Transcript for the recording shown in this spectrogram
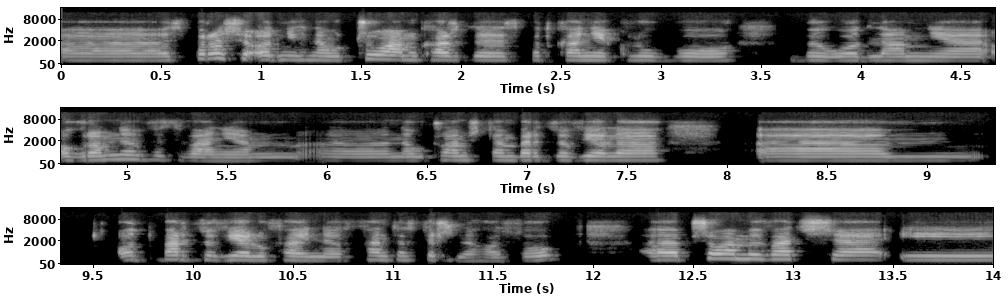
E, Sporo się od nich nauczyłam. Każde spotkanie klubu było dla mnie ogromnym wyzwaniem. E, Nauczyłam się tam bardzo wiele od bardzo wielu fajnych, fantastycznych osób. E, Przełamywać się i,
